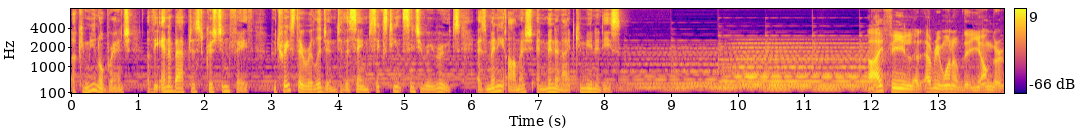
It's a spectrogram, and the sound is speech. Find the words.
a communal branch of the Anabaptist Christian faith who trace their religion to the same 16th century roots as many Amish and Mennonite communities. I feel that every one of the younger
